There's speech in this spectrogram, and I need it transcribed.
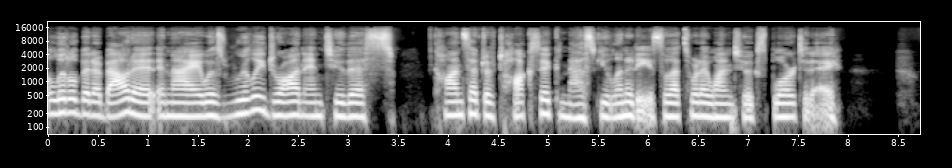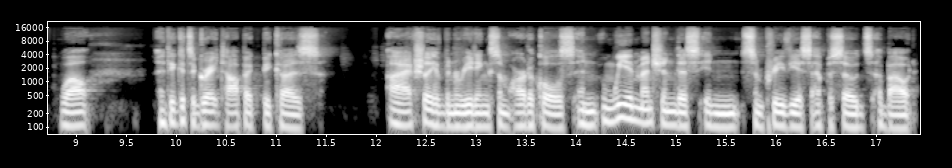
a little bit about it. And I was really drawn into this concept of toxic masculinity. So that's what I wanted to explore today. Well, I think it's a great topic because I actually have been reading some articles, and we had mentioned this in some previous episodes about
